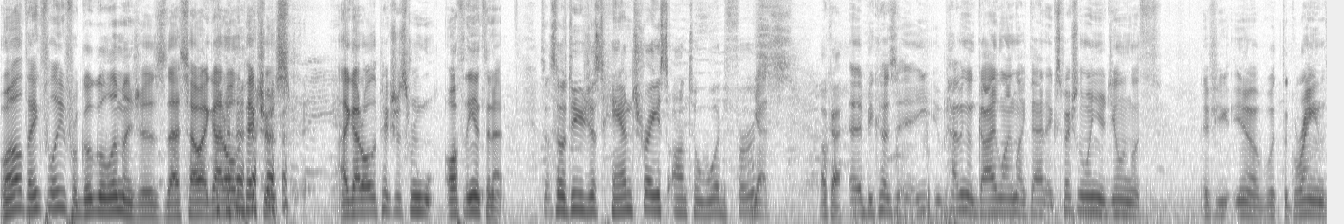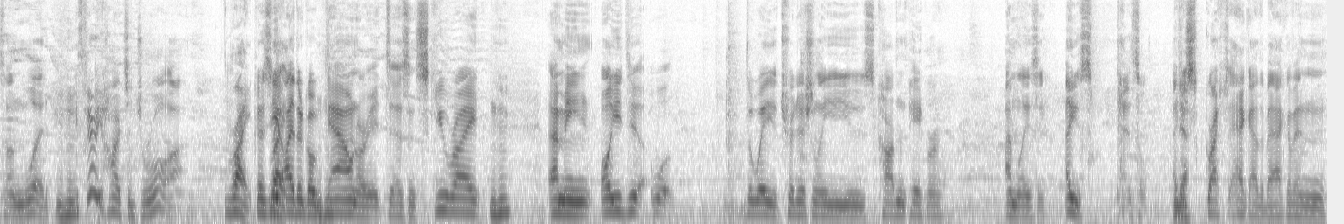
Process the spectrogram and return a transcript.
Well, thankfully for Google Images, that's how I got all the pictures. I got all the pictures from off the internet. So, so do you just hand trace onto wood first? Yes. Okay. uh, because uh, y- having a guideline like that, especially when you're dealing with, if you you know, with the grains on wood, it's very hard to draw on Right. because Mm-hmm. right. you either go down or it doesn't skew right. I mean, all you do, well, the way you traditionally you use carbon paper, I'm lazy. I use pencil. I just scratch the heck out of the back of it and.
